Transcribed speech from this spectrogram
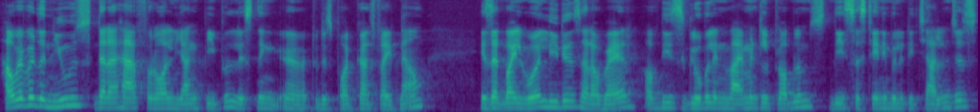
However, the news that I have for all young people listening uh, to this podcast right now is that while world leaders are aware of these global environmental problems, these sustainability challenges,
